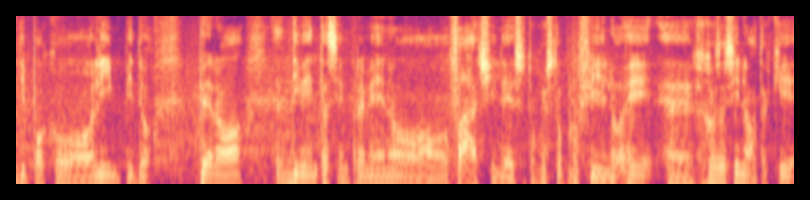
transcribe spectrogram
di poco limpido però diventa sempre meno facile sotto questo profilo e eh, cosa si nota? Che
